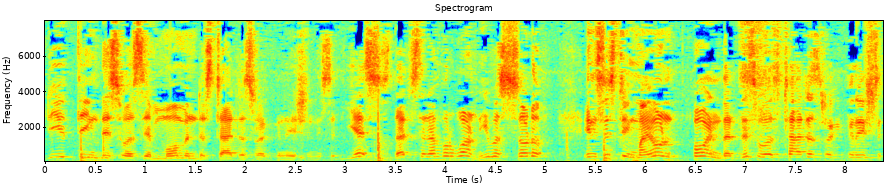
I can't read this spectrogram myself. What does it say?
do you think this was a moment of status recognition? He said, Yes, that's the number one. He was sort of insisting my own point that this was status recognition.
